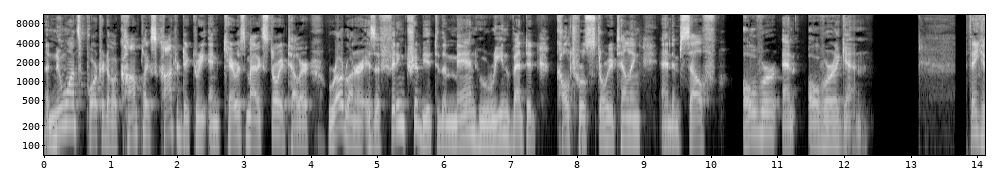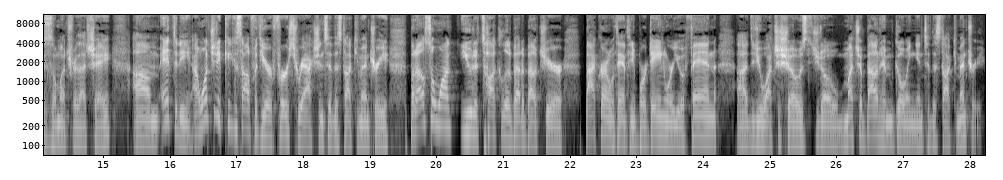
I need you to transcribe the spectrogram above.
A nuanced portrait of a complex, contradictory, and charismatic storyteller, Roadrunner is a fitting tribute to the man who reinvented cultural storytelling and himself over and over again. Thank you so much for that, Shay. Um, Anthony, I want you to kick us off with your first reaction to this documentary, but I also want you to talk a little bit about your background with Anthony Bourdain. Were you a fan? Uh, did you watch his shows? Did you know much about him going into this documentary?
